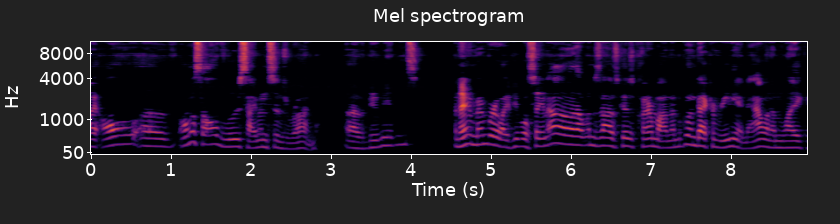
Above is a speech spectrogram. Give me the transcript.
I all of almost all of Louise Simonson's run of New Mutants. And I remember like people saying, "Oh, that one's not as good as Claremont." And I'm going back and reading it now, and I'm like,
